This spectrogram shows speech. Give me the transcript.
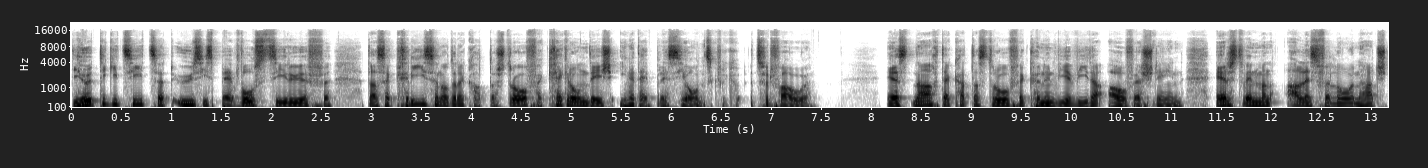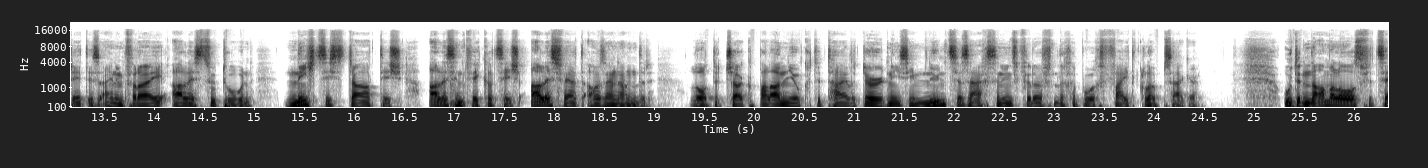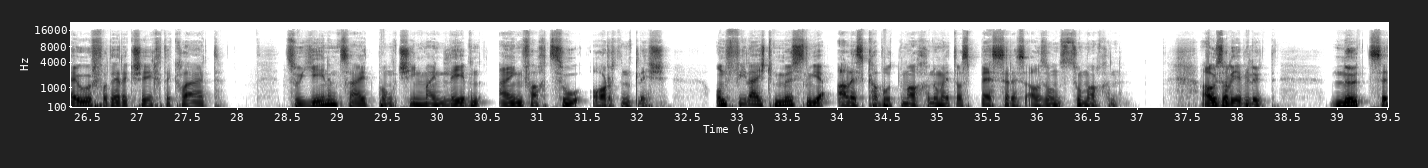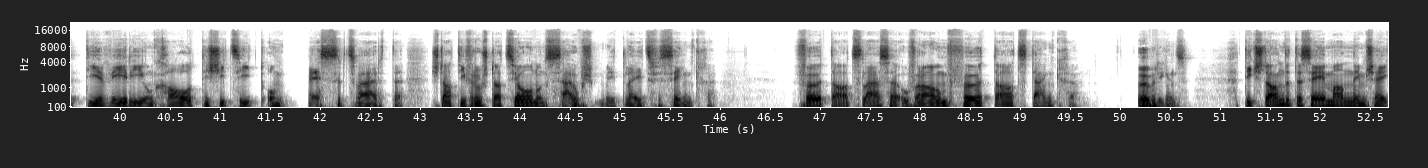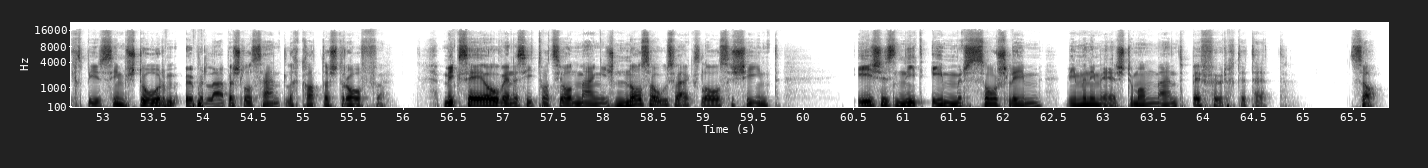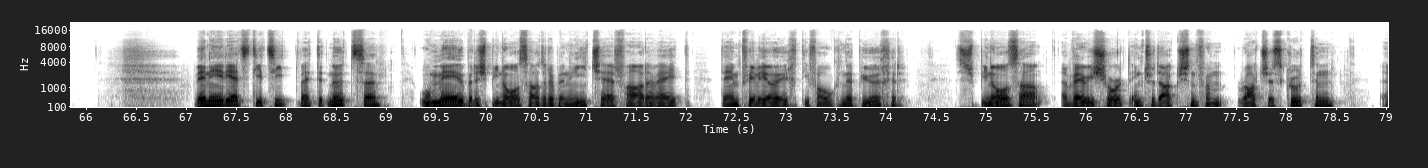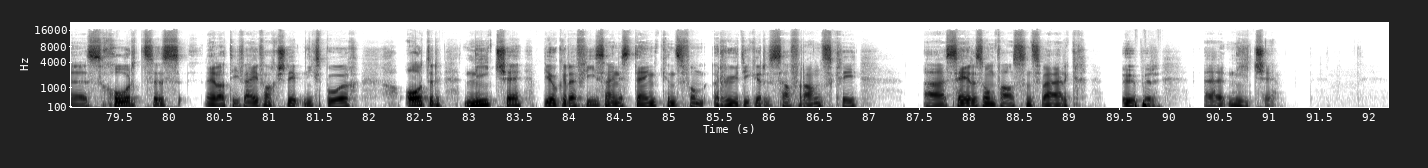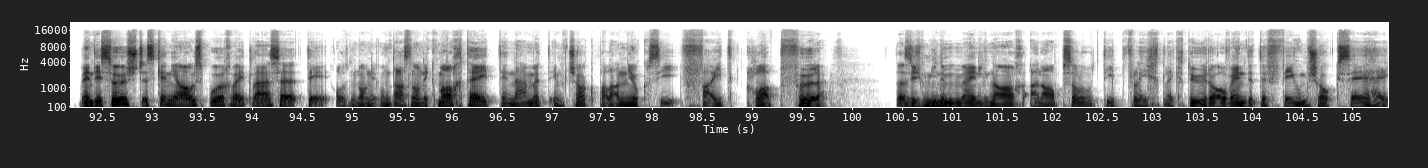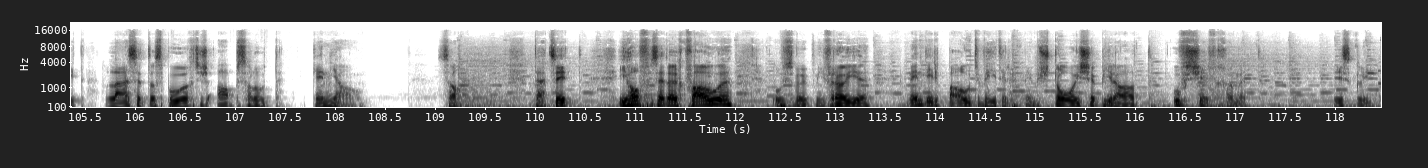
Die heutige Zeit sollte uns ins Bewusstsein rufen, dass eine Krise oder eine Katastrophe kein Grund ist, in eine Depression zu verfallen. Erst nach der Katastrophe können wir wieder auferstehen. Erst wenn man alles verloren hat, steht es einem frei, alles zu tun. Nichts ist statisch, alles entwickelt sich, alles fällt auseinander. Lässt Chuck Palahniuk der Tyler Durden in seinem 1996 veröffentlichten Buch Fight Club sagen. Und der namenlose Erzähler von dieser Geschichte erklärt, zu jenem Zeitpunkt schien mein Leben einfach zu ordentlich. Und vielleicht müssen wir alles kaputt machen, um etwas Besseres aus uns zu machen. Also, liebe Leute, nützen die wirre und chaotische Zeit, um besser zu werden, statt die Frustration und Selbstmitleid zu versinken. Fört an zu lesen und vor allem fört an zu denken. Übrigens, die gestandenen Seemann im Shakespeare im Sturm überleben schlussendlich Katastrophen. Wir sehen auch, wenn eine Situation manchmal noch so auswegslos erscheint, ist es nicht immer so schlimm, wie man im ersten Moment befürchtet hat. So. Wenn ihr jetzt die Zeit nutzen wollt, und mehr über Spinoza oder über Nietzsche erfahren wollt, dann empfehle ich euch die folgenden Bücher. Spinoza, A Very Short Introduction von Roger Scruton, ein kurzes, relativ einfach geschriebenes Buch. Oder Nietzsche, Biografie seines Denkens von Rüdiger Safranski, ein sehr umfassendes Werk über äh, Nietzsche. Wenn ihr sonst ein geniales Buch wollt lesen wollt und das noch nicht gemacht habt, dann nehmt im Chuck Palahniuk sein Fight Club führen. Das ist meiner Meinung nach eine absolute Pflichtlektüre, auch wenn ihr den Film schon gesehen habt. Leset das Buch, das ist absolut genial. So, that's it. Ich hoffe, es hat euch gefallen und es würde mich freuen, wenn ihr bald wieder beim stoischen Pirat aufs Schiff kommt. Bis gleich.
